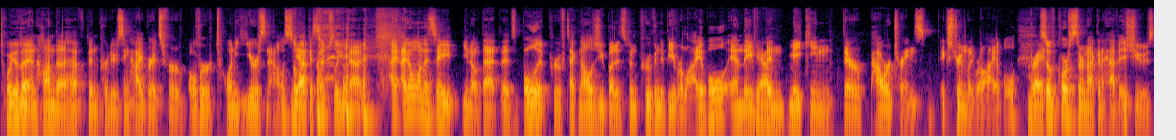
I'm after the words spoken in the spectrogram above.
Toyota and Honda have been producing hybrids for over 20 years now. So, yeah. like, essentially, that I, I don't want to say, you know, that it's bulletproof technology, but it's been proven to be reliable and they've yeah. been making their powertrains extremely reliable. Right. So, of course, they're not going to have issues.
